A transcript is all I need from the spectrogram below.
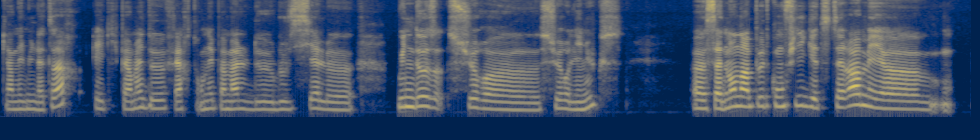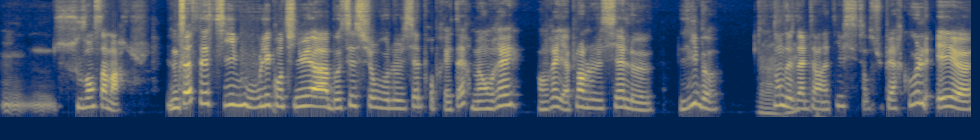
qui est un émulateur et qui permet de faire tourner pas mal de logiciels, heu, Windows sur, heu, sur Linux. Heu, ça demande un peu de config et cetera, mais mmh, souvent ça marche. Donc ça, c'est si vous voulez continuer à bosser sur vos logiciels propriétaires, mais en vrai en vrai, il y a plein de logiciels, libres qui sont des alternatives, qui sont super cool et je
